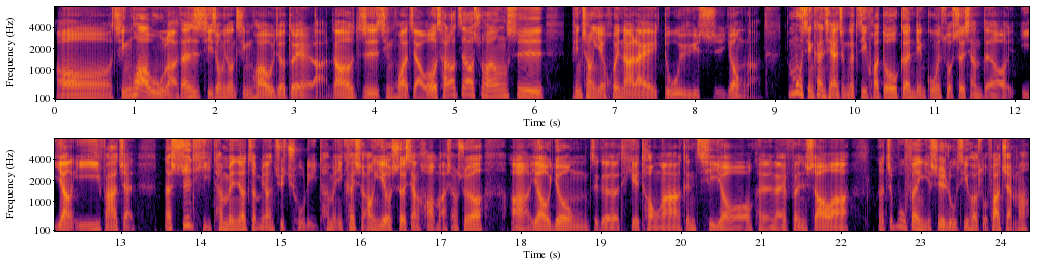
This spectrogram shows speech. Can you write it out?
哦，氰化物啦，但是其中一种氰化物就对了啦。然后是氰化钾，我查到资料说好像是平常也会拿来毒鱼使用啦。目前看起来整个计划都跟连国文所设想的哦一样，一一发展。那尸体他们要怎么样去处理？他们一开始好像也有设想好嘛，想说啊要用这个铁桶啊跟汽油哦，可能来焚烧啊。那这部分也是如计划所发展吗？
